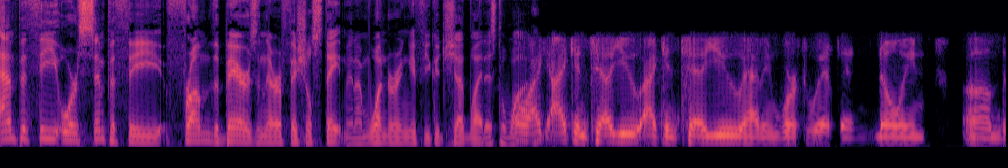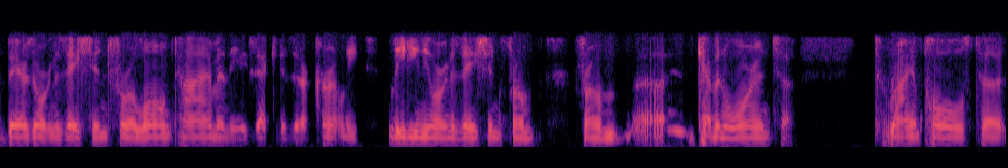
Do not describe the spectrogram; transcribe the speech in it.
empathy or sympathy from the Bears in their official statement. I'm wondering if you could shed light as to why. Well, I, I can tell you, I can tell you, having worked with and knowing um, the Bears organization for a long time, and the executives that are currently leading the organization, from from uh, Kevin Warren to to Ryan Poles to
